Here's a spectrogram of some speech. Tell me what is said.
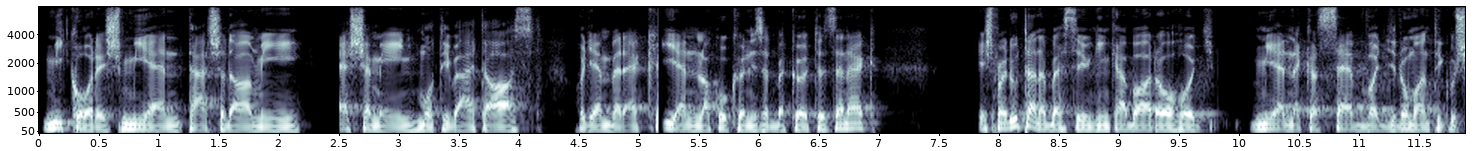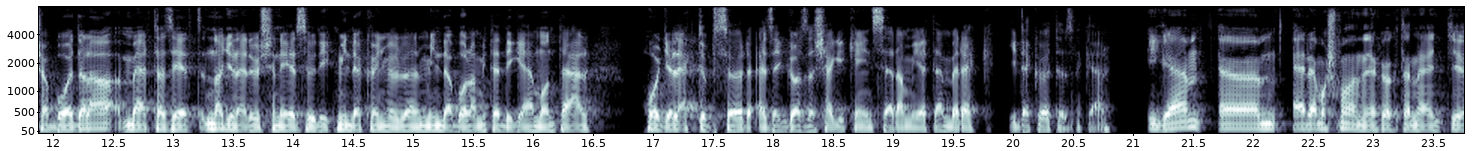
mikor és milyen társadalmi esemény motiválta azt, hogy emberek ilyen lakókörnyezetbe költözzenek, és majd utána beszéljünk inkább arról, hogy mi ennek a szebb vagy romantikusabb oldala, mert azért nagyon erősen érződik mind a könyvben, mind abból, amit eddig elmondtál, hogy a legtöbbször ez egy gazdasági kényszer, amiért emberek ide költöznek el. Igen, erre most mondanék rögtön egy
